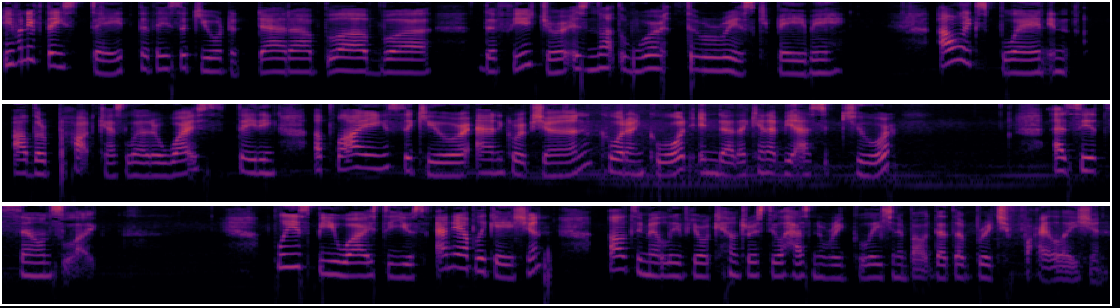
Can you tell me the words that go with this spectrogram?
Even if they state that they secure the data, blah blah, the future is not worth the risk, baby. I will explain in other podcast later why stating applying secure encryption, quote unquote, in data cannot be as secure as it sounds like. Please be wise to use any application. Ultimately, if your country still has no regulation about data breach violation,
